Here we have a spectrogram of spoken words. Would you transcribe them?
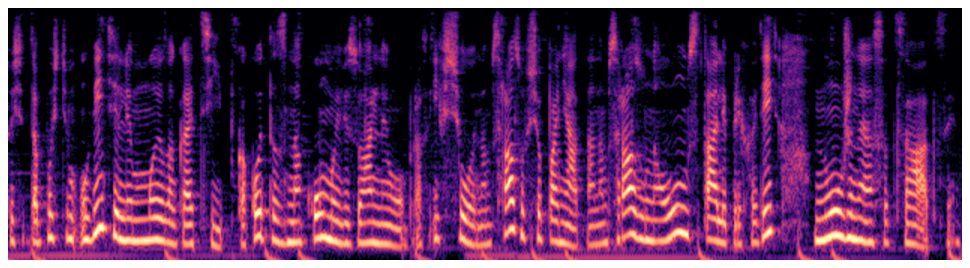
То есть, допустим, увидели мы логотип, какой-то знакомый визуальный образ, и все, нам сразу все понятно, нам сразу на ум стали приходить нужные ассоциации.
